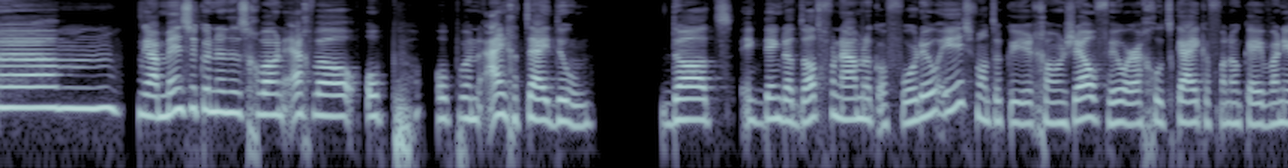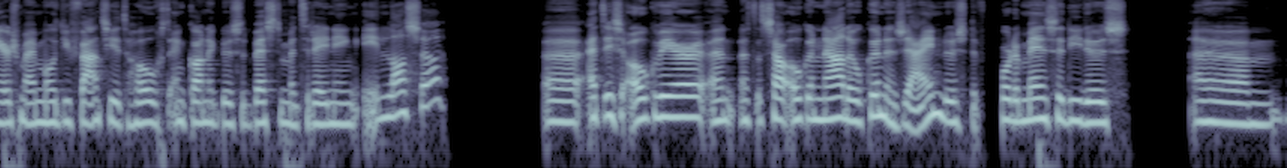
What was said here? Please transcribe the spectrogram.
Um, ja, mensen kunnen het gewoon echt wel op, op hun eigen tijd doen. Dat, ik denk dat dat voornamelijk een voordeel is. Want dan kun je gewoon zelf heel erg goed kijken van... oké, wanneer is mijn motivatie het hoogst... en kan ik dus het beste met training inlassen? Uh, het is ook weer een, het zou ook een nadeel kunnen zijn. Dus voor de mensen die dus um,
